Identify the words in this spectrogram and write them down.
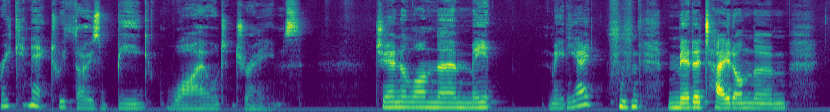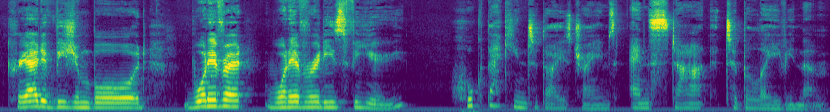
Reconnect with those big, wild dreams. Journal on them, med- mediate, meditate on them, create a vision board, whatever whatever it is for you. Hook back into those dreams and start to believe in them.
